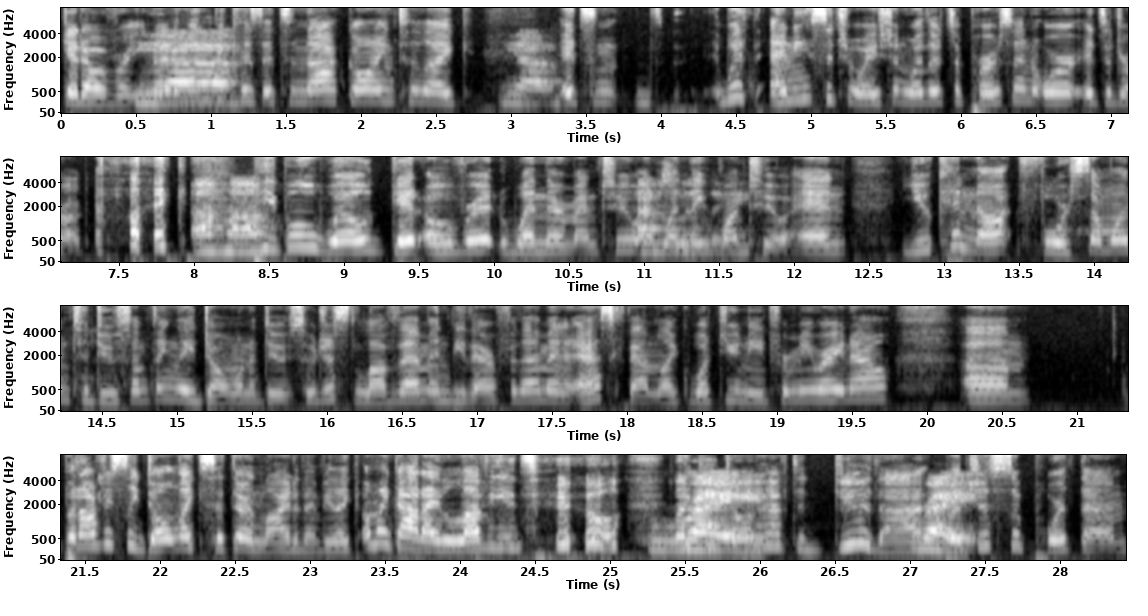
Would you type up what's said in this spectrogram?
get over it. You know what i mean? Because it's not going to like yeah. it's with any situation whether it's a person or it's a drug like Uh-huh. people will get over it when they're meant to and when they want to and you cannot force someone to do something they don't want to do so just love them and be there for them and ask them like what do you need from me right now um but obviously don't like sit there and lie to them be like oh my god i love you too like right. you don't have to do that Right. but just support them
